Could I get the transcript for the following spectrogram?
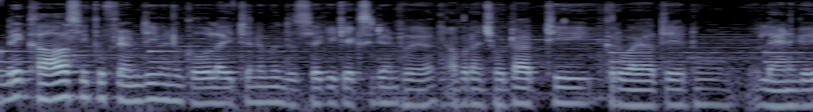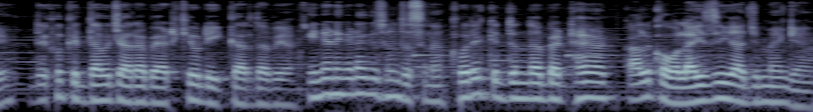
ਮੇਰੇ ਖਾਸ ਇੱਕ ਫਰੈਂਡ ਦੀ ਮੈਨੂੰ ਕਾਲ ਆਈ ਤੇ ਉਹਨੇ ਮੈਨੂੰ ਦੱਸਿਆ ਕਿ ਇੱਕ ਐਕਸੀਡੈਂਟ ਹੋਇਆ। ਆਪਣਾ ਛੋਟਾ ਹਾਥੀ ਕਰਵਾਇਆ ਤੇ ਇਹਨੂੰ ਲੈਣ ਗਏ। ਦੇਖੋ ਕਿੱਦਾਂ ਵਿਚਾਰਾ ਬੈਠ ਕੇ ਉਡੀਕ ਕਰਦਾ ਪਿਆ। ਇਹਨਾਂ ਨੇ ਕਿਹੜਾ ਕਿਸੇ ਨੂੰ ਦੱਸਣਾ? ਖੋਰੇ ਕਿਦਾਂ ਦਾ ਬੈਠਾ ਹੈ? ਕੱਲ ਕਾਲ ਆਈ ਸੀ, ਅੱਜ ਮੈਂ ਗਿਆ।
